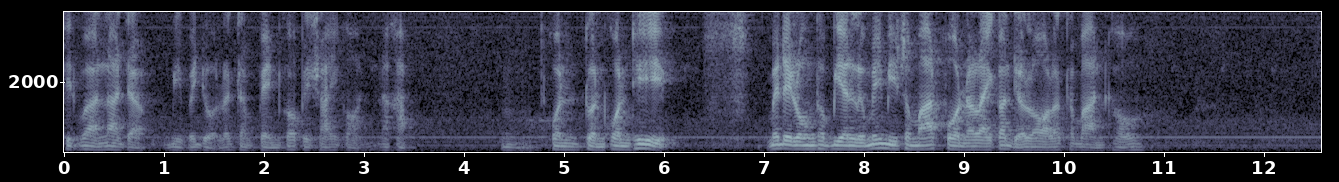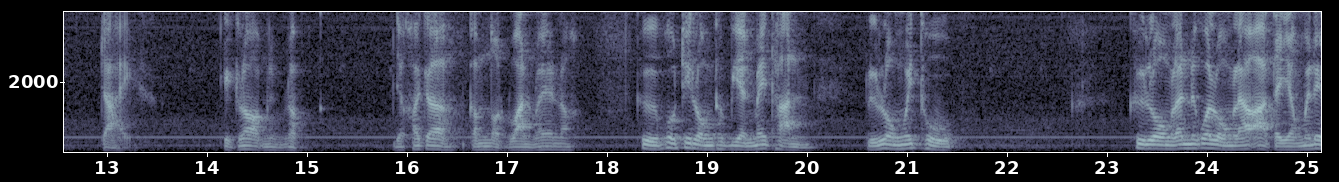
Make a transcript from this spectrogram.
คิดว่าน่าจะมีประโยชน์และจำเป็นก็ไปใช้ก่อนนะครับคนส่วนคนที่ไม่ได้ลงทะเบียนหรือไม่มีสมาร์ทโฟนอะไรก็เดี๋ยวรอรัฐบาลเขา จ่ายอีกรอบหนึ่งหรอก เดี๋ยวเขาจะกำหนดวันไว้เนาะคือพวกที่ลงทะเบียนไม่ทัน หรือลงไม่ถูก คือลงแล้วนึกว่าลงแล้วอาจจะยังไม่ได้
